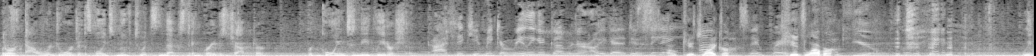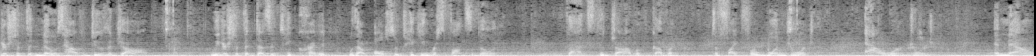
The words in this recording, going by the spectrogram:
But Darn if our Georgia is going to move to its next and greatest chapter, we're going to need leadership. I think you'd make a really good governor. All you gotta do is say. Oh, kids like her. Say praise. Kids love her. You. leadership that knows how to do the job. Leadership that doesn't take credit without also taking responsibility. That's the job of governor, to fight for one Georgia, our Georgia. And now,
